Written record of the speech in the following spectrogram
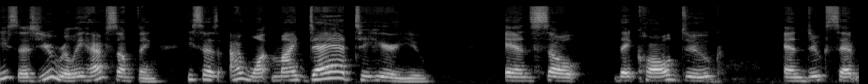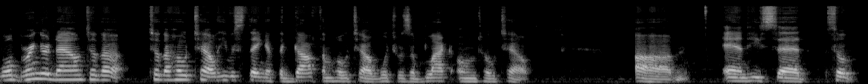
he says, You really have something. He says, I want my dad to hear you. And so they called Duke, and Duke said, Well, bring her down to the to the hotel. He was staying at the Gotham Hotel, which was a black owned hotel. Um, and he said, So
